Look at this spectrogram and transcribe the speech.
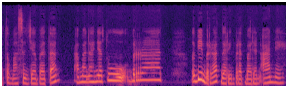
atau masa jabatan, amanahnya tuh berat, lebih berat dari berat badan aneh.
